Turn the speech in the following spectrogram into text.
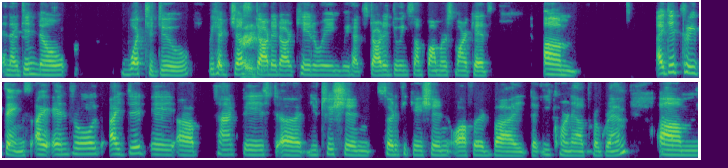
and I didn't know what to do. We had just right. started our catering. We had started doing some farmers markets. Um, I did three things. I enrolled. I did a uh, plant-based uh, nutrition certification offered by the eCornell program um,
